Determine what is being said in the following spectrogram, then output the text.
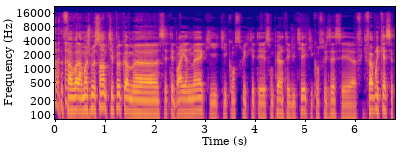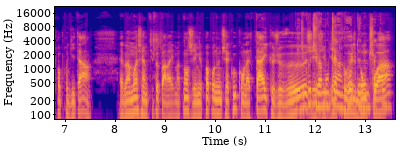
Enfin voilà, moi je me sens un petit peu comme euh, c'était Brian May qui, qui construit, qui était son père était luthier, qui construisait ses, euh, qui fabriquait ses propres guitares. Eh ben moi j'ai un petit peu pareil. Maintenant j'ai mes propres nunchaku qui ont la taille que je veux. J'ai bien trouvé le bon poids,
